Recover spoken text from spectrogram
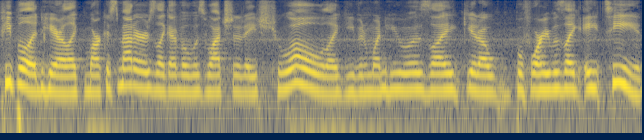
people in here like Marcus Mathers like I've always watched at H2O like even when he was like you know before he was like 18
